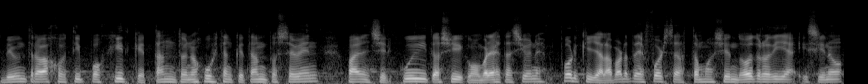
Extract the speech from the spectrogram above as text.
de un trabajo tipo hit que tanto nos gustan, que tanto se ven, para en circuito, así como varias estaciones, porque ya la parte de fuerza la estamos haciendo otro día y si no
